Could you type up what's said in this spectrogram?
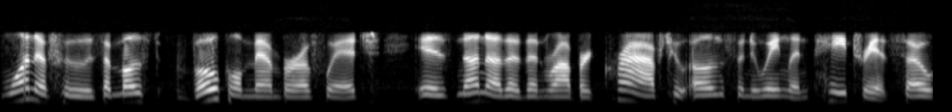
one of whose, a most vocal member of which, is none other than Robert Kraft, who owns the New England Patriots. So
